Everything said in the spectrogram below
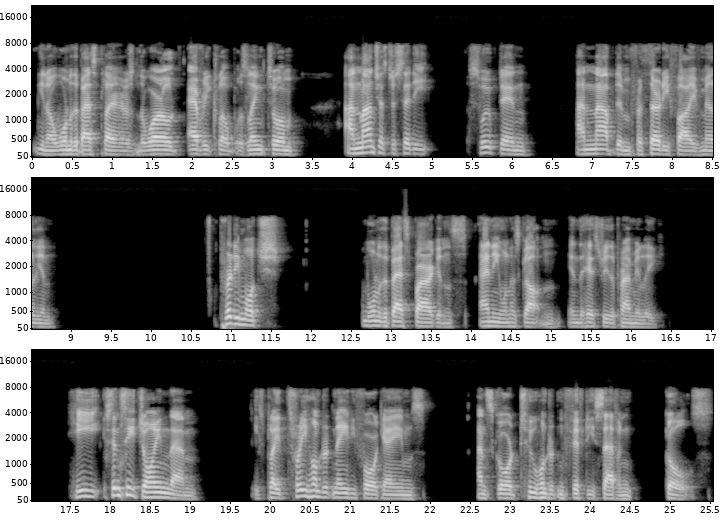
you know one of the best players in the world. Every club was linked to him. And manchester city swooped in and nabbed him for 35 million. Pretty much one of the best bargains anyone has gotten in the history of the Premier League. He since he joined them, he's played 384 games and scored 257 goals.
